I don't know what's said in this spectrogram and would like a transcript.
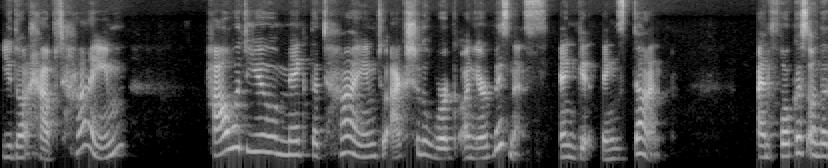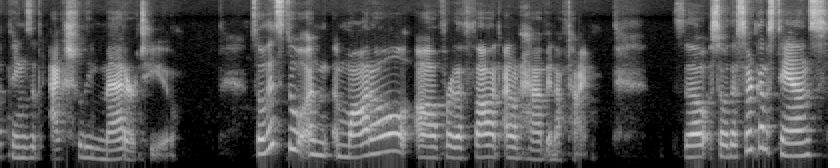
you don't have time, how would you make the time to actually work on your business and get things done and focus on the things that actually matter to you? So let's do a, a model uh, for the thought I don't have enough time. So, so the circumstance,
